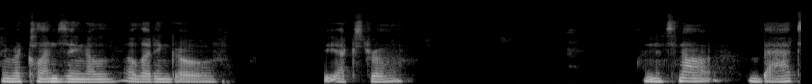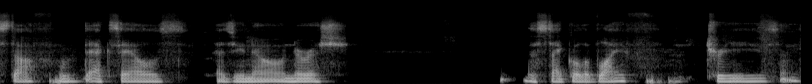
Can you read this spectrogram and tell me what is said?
kind of a cleansing, a, a letting go of the extra. And it's not bad stuff. The exhales, as you know, nourish the cycle of life, trees and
